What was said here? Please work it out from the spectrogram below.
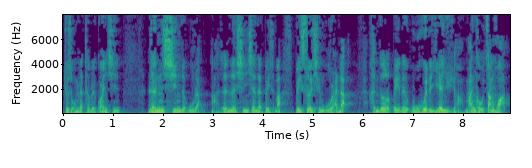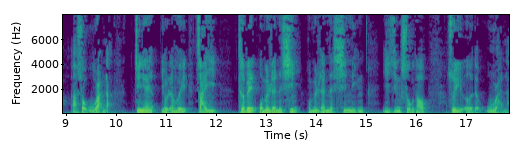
就是我们要特别关心人心的污染啊！人的心现在被什么？被色情污染了，很多被那污秽的言语啊、满口脏话啊所污染了。今天有人会在意，特别我们人的心，我们人的心灵已经受到。罪恶的污染了，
